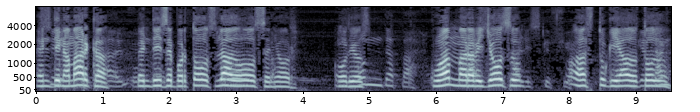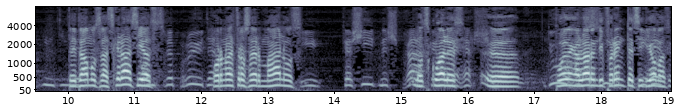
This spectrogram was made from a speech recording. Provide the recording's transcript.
en Dinamarca. Bendice por todos lados, oh Señor. Oh Dios, cuán maravilloso. Has tú guiado todo. Te damos las gracias por nuestros hermanos, los cuales eh, pueden hablar en diferentes idiomas.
